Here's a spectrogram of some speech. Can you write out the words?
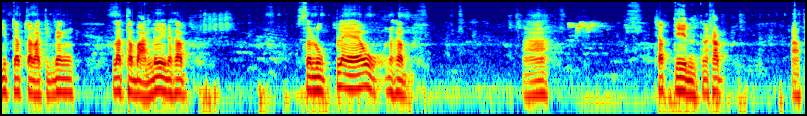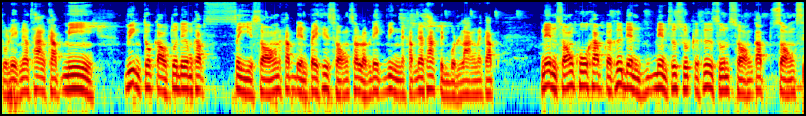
ยิบจับฉลากกินแบ่งรัฐบาลเลยนะครับ สรุปแล้วนะครับชัดเจนนะครับตัวเลขแนวทางครับมีวิ่งตัวเก่าตัวเดิมครับ 4 2นะครับเด่นไปที่ 2สำหรับเลขวิ่งนะครับแนวทางเป็นบนล่างนะครับ เน้น 2 คู่ครับก็คือเด่นเน้นสุดๆก็คือ 0 2 กับ 2 4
